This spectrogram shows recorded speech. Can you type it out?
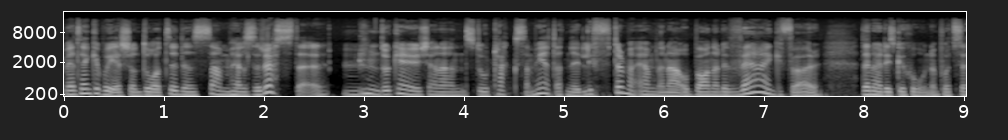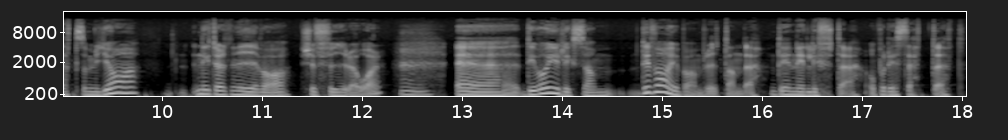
Men jag tänker på er som dåtidens samhällsröster. Mm. Då kan jag ju känna en stor tacksamhet att ni lyfter de här ämnena och banade väg för den här diskussionen på ett sätt som jag, 1999 var 24 år. Mm. Eh, det var ju liksom, det var ju banbrytande, det ni lyfte och på det sättet.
